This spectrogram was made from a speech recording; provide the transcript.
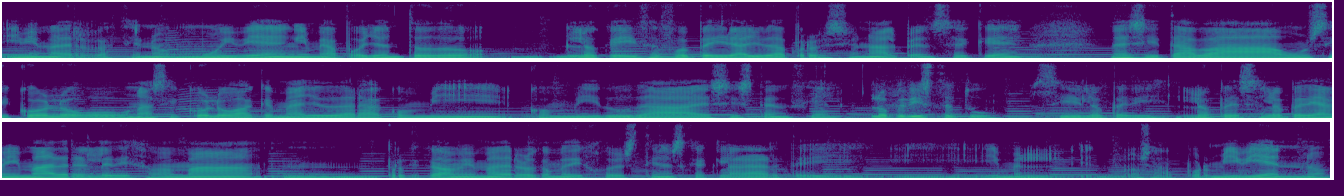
y mi madre reaccionó muy bien y me apoyó en todo. Lo que hice fue pedir ayuda profesional. Pensé que necesitaba un psicólogo, una psicóloga que me ayudara con mi, con mi duda existencial. ¿Lo pediste tú? Sí, lo pedí. Lo se lo pedí a mi madre, le dije a mamá, mm, porque claro, mi madre lo que me dijo es tienes que aclararte y, y, o sea, por mi bien, ¿no?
